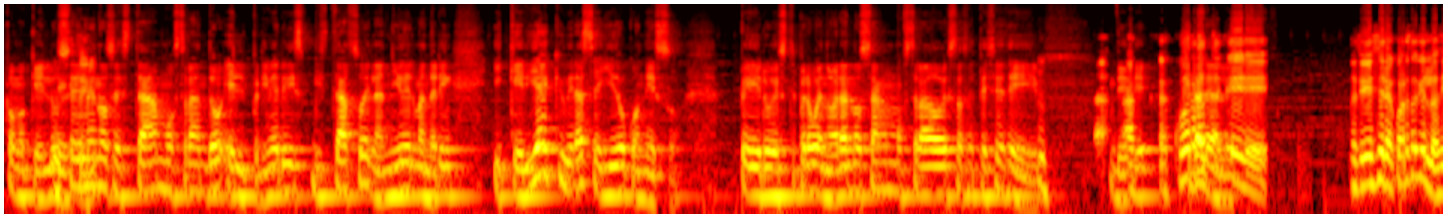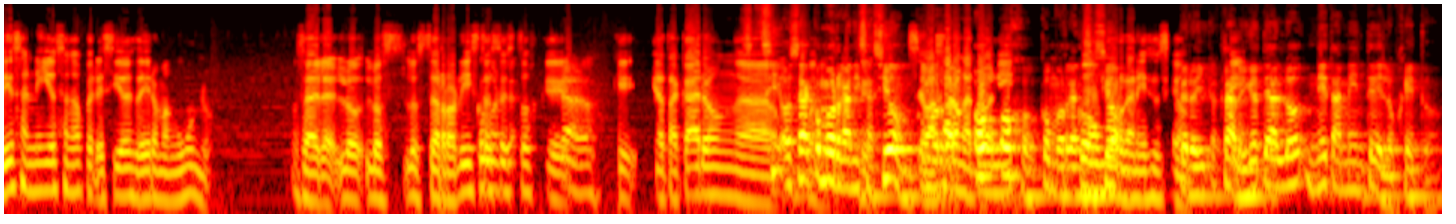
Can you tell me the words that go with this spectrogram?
Como que el UCM sí. nos está mostrando el primer vis- vistazo del anillo del mandarín. Y quería que hubiera seguido con eso. Pero, este, pero bueno, ahora nos han mostrado estas especies de... de- de- Ac- Acuérdate Dale, dale. que. No te iba a decir, acuérdate que los 10 anillos han aparecido desde Iron Man 1. O sea, lo- los, los terroristas Como estos que, Claro. que, que atacaron a. Sí, o sea, bueno, como organización. Se como bajaron a Tony Ojo, como organización. como organización. Pero yo- claro, Sí. yo te hablo netamente del objeto,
